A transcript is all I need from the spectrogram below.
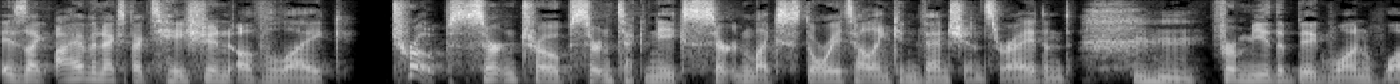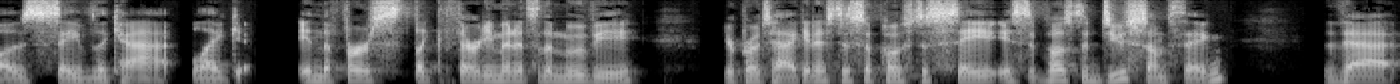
Is like I have an expectation of like tropes, certain tropes, certain techniques, certain like storytelling conventions, right? And hmm for me, the big one was save the cat. Like in the first like 30 minutes of the movie, your protagonist is supposed to say is supposed to do something that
